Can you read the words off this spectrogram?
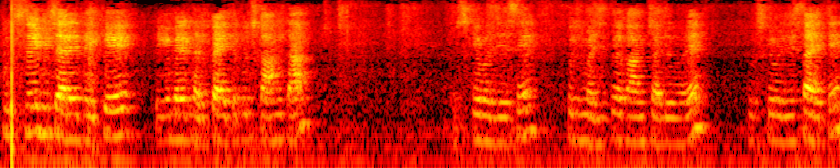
खुद से ही बेचारे देखे क्योंकि मेरे घर पे आए थे, कुछ काम था। उसके वजह से कुछ मस्जिद का काम चालू है तो उसके वजह से आए थे।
